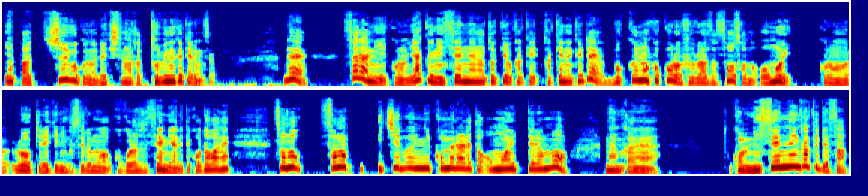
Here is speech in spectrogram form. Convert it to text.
やっぱ中国の歴史の中で飛び抜けてるんですよ。で、さらに、この約2000年の時を駆け、駆け抜けて、僕の心を震わせた曹操の思い、この、老気歴に伏せるも、心せ千里やりって言葉ね。その、その一文に込められた思いっていうのも、なんかね、この2000年かけてさ、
